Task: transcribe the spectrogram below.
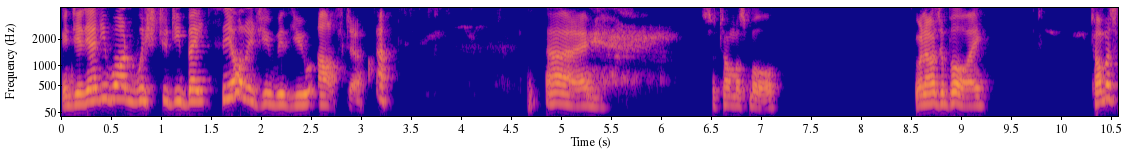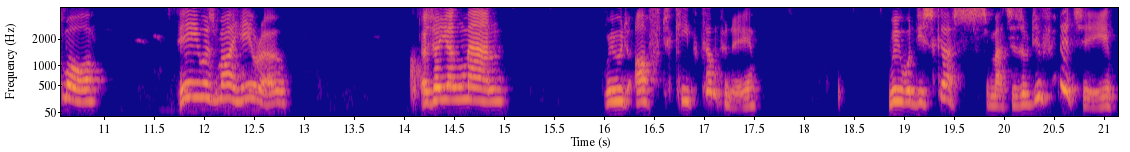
And did anyone wish to debate theology with you after? Aye, Sir Thomas More. When I was a boy, Thomas More, he was my hero. As a young man, we would oft keep company. We would discuss matters of divinity,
